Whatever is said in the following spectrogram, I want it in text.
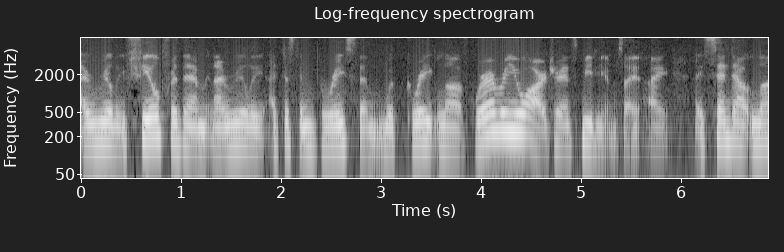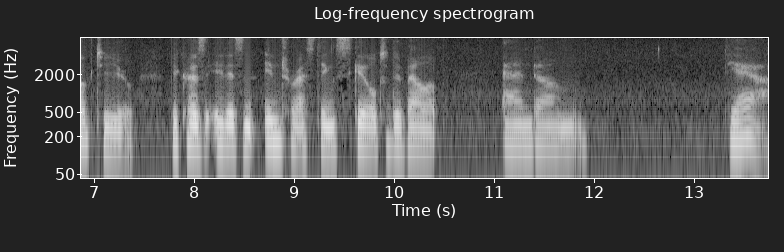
I really feel for them and I really, I just embrace them with great love. Wherever you are, trance mediums, I, I, I send out love to you because it is an interesting skill to develop. And um, yeah,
